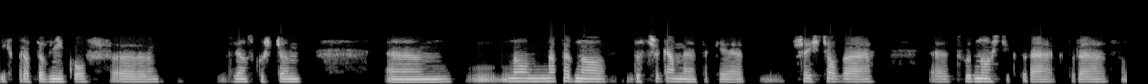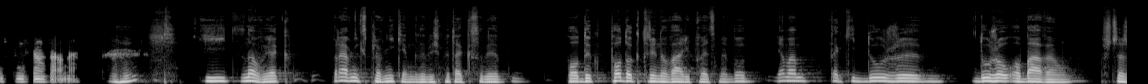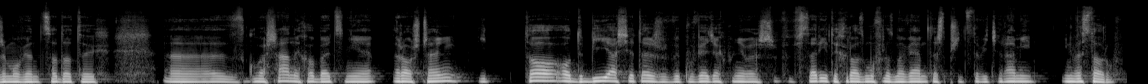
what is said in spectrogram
ich pracowników, w związku z czym no, na pewno dostrzegamy takie przejściowe trudności, które, które są z tym związane. Mhm. I znowu, jak prawnik z prawnikiem, gdybyśmy tak sobie podoktrynowali, powiedzmy, bo ja mam taki duży, dużą obawę, szczerze mówiąc, co do tych e, zgłaszanych obecnie roszczeń i to odbija się też w wypowiedziach, ponieważ w serii tych rozmów rozmawiałem też z przedstawicielami inwestorów.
